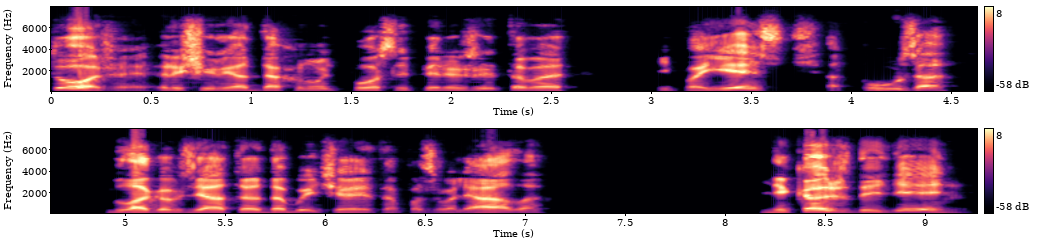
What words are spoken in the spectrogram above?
тоже решили отдохнуть после пережитого и поесть от пуза, благо взятая добыча это позволяла. Не каждый день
